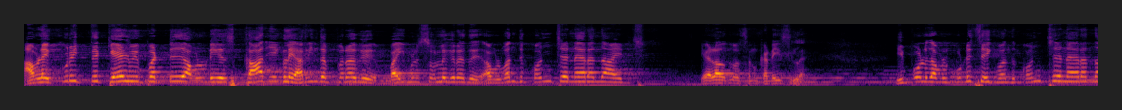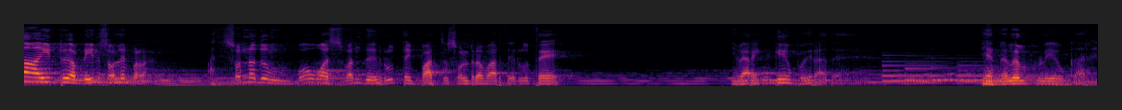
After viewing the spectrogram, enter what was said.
அவளை குறித்து கேள்விப்பட்டு அவளுடைய காரியங்களை அறிந்த பிறகு பைபிள் சொல்லுகிறது அவள் வந்து கொஞ்ச நேரம் தான் ஆயிடுச்சு. ஏழாவது வருஷம் கடைசியில் இப்பொழுது அவள் குடிசைக்கு வந்து கொஞ்ச நேரம் தான் ஆயிட்டு அப்படின்னு சொல்லப்படுறான் அது சொன்னதும் போவாஸ் வந்து ரூத்தை பார்த்து சொல்ற வார்த்தை ரூத்தே நீ வேற எங்கேயும் போயிடாத என் நிழலுக்குள்ளேயே உட்காரு.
